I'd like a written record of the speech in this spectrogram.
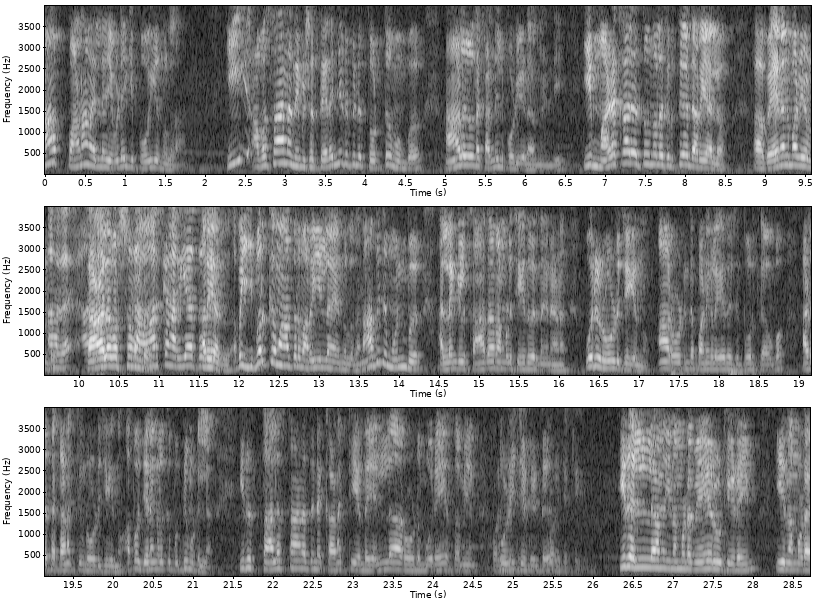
ആ പണമല്ല എവിടേക്ക് പോയി എന്നുള്ളതാണ്. ഈ അവസാന നിമിഷം തെരഞ്ഞെടുപ്പിന് തൊട്ട് മുമ്പ് ആളുകളുടെ കണ്ണിൽ പൊടിയിടാൻ വേണ്ടി ഈ മഴക്കാലം എത്തും എന്നുള്ളത് കൃത്യമായിട്ട് അറിയാലോ? വേനൽ മഴയുണ്ട്. കാലവർഷമുണ്ട്. അറിയാത്തത്? അപ്പൊ ഇവർക്ക് മാത്രം അറിയില്ല എന്നുള്ളതാണ്. അതിന് മുൻപ് അല്ലെങ്കിൽ സാധാരണ നമ്മൾ ചെയ്തു വരുന്നതിനാണ് ഒരു റോഡ് ചെയ്യുന്നു. ആ റോഡിന്റെ പണികൾ ഏകദേശം പൂർത്തിയാകുമ്പോൾ അടുത്ത കണക്റ്റിംഗ് റോഡ് ചെയ്യുന്നു. അപ്പോൾ ജനങ്ങൾക്ക് ബുദ്ധിമുട്ടില്ല. ഇത് തലസ്ഥാനത്തിന് കണക്ട് ചെയ്യേണ്ട എല്ലാ റോഡും ഒരേ സമയം പൊളിച്ചിട്ടിരിക്കുന്നു. ഇതെല്ലാം ഈ നമ്മുടെ മേയറൂട്ടിയുടെയും ഈ നമ്മുടെ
